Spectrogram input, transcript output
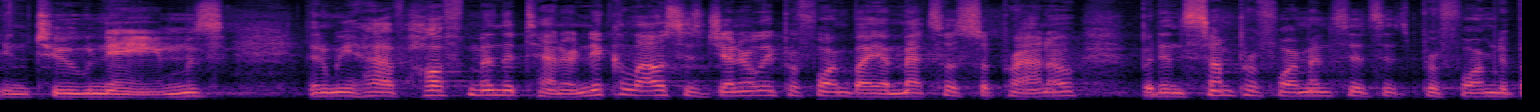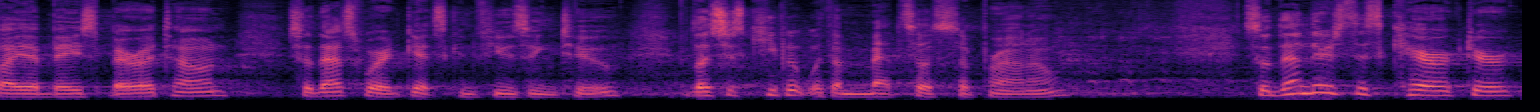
in two names, then we have Hoffmann the tenor. Nikolaus is generally performed by a mezzo soprano, but in some performances it's performed by a bass baritone. So that's where it gets confusing too. But let's just keep it with a mezzo soprano. So then there's this character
